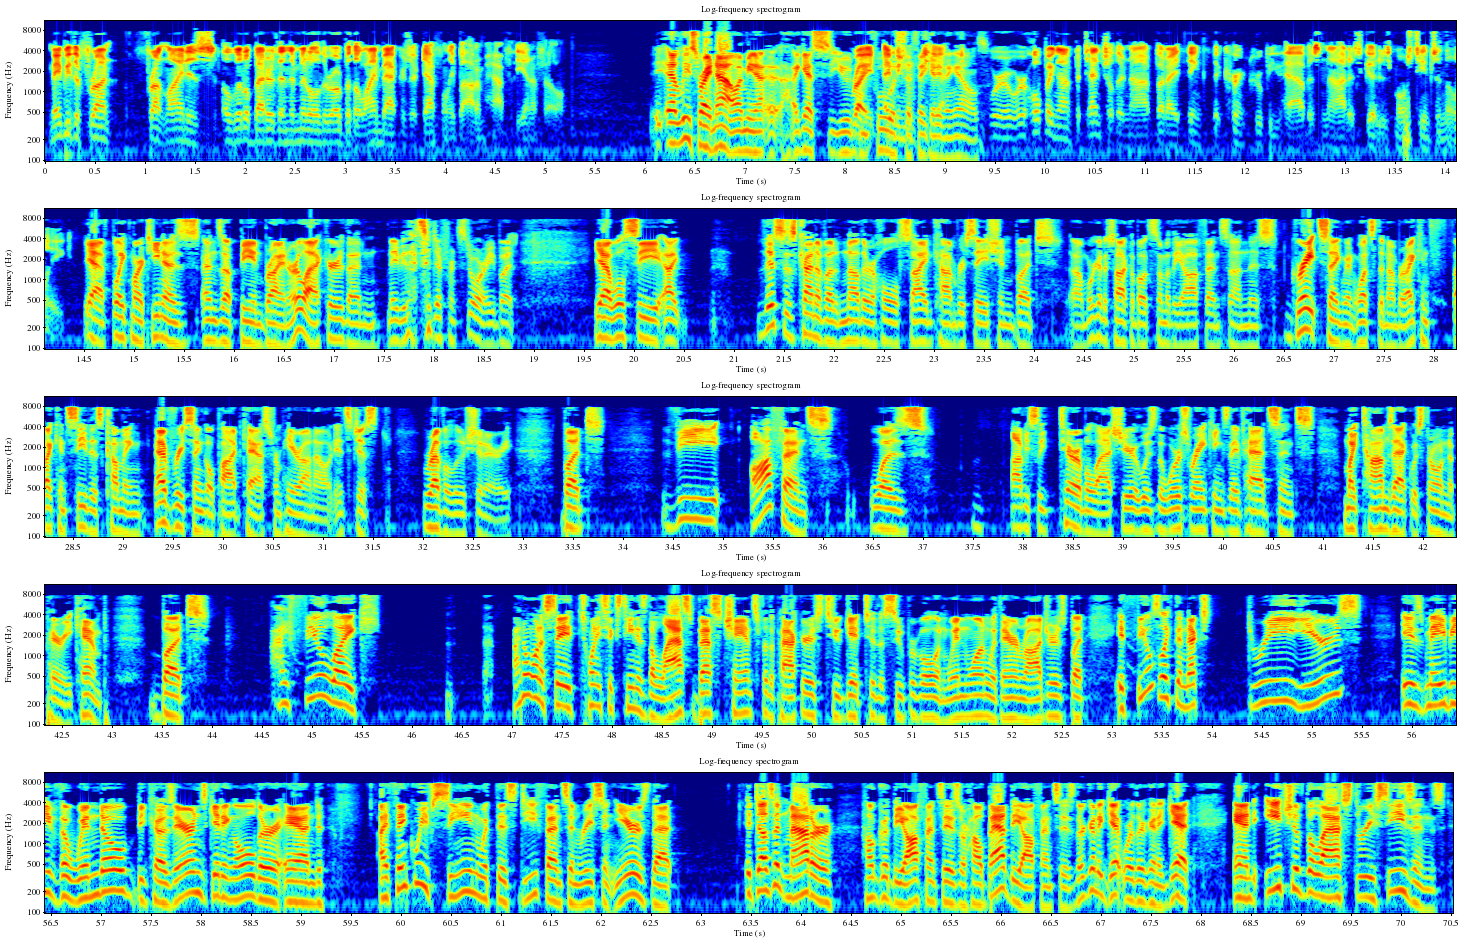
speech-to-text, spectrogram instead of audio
maybe the front front line is a little better than the middle of the road, but the linebackers are definitely bottom half of the NFL. At least right now. I mean, I, I guess you'd right. be foolish I mean, to think yeah, anything else. We're we're hoping on potential they're not, but I think the current group you have is not as good as most teams in the league. Yeah, if Blake Martinez ends up being Brian Urlacher, then maybe that's a different story. But yeah, we'll see. I this is kind of another whole side conversation, but um, we're going to talk about some of the offense on this great segment. What's the number? I can I can see this coming every single podcast from here on out. It's just revolutionary. But the offense was obviously terrible last year. It was the worst rankings they've had since Mike Tomczak was thrown to Perry Kemp. But I feel like I don't want to say 2016 is the last best chance for the Packers to get to the Super Bowl and win one with Aaron Rodgers, but it feels like the next three years is maybe the window because Aaron's getting older and I think we've seen with this defense in recent years that it doesn't matter how good the offense is or how bad the offense is. They're going to get where they're going to get. And each of the last three seasons,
